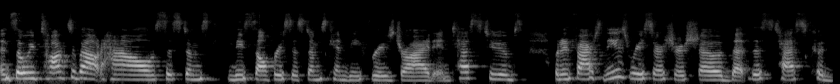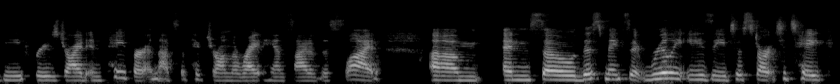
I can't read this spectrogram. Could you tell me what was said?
And so we've talked about how systems, these cell-free systems can be freeze-dried in test tubes, but in fact, these researchers showed that this test could be freeze-dried in paper, and that's the picture on the right-hand side of this slide. Um, and so this makes it really easy to start to take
